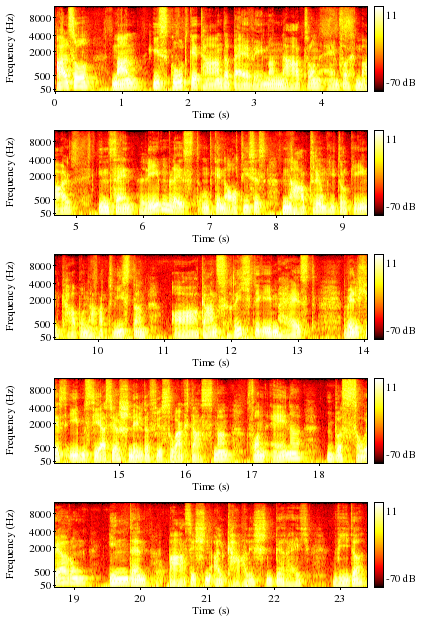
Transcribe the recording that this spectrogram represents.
also man ist gut getan dabei, wenn man Natron einfach mal in sein Leben lässt und genau dieses Natriumhydrogencarbonat, wie es dann äh, ganz richtig eben heißt, welches eben sehr, sehr schnell dafür sorgt, dass man von einer Übersäuerung in den basischen alkalischen Bereich wieder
